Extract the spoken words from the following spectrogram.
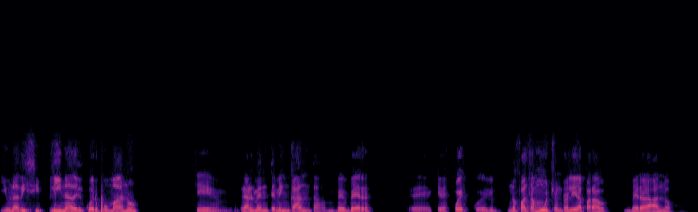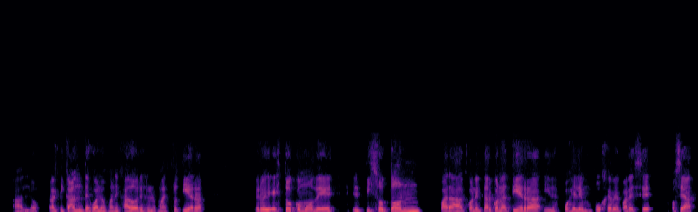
una disciplina del cuerpo humano que realmente me encanta ver eh, que después eh, no falta mucho en realidad para ver a, los, a los practicantes o a los manejadores, a los maestros tierra, pero esto como de el pisotón para conectar con la tierra y después el empuje me parece, o sea,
